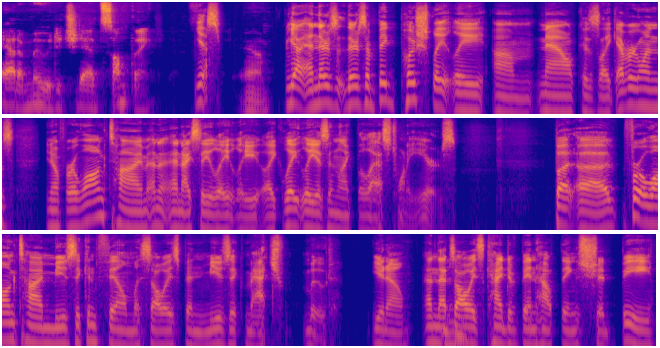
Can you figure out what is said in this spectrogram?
add a mood. It should add something. Yes. Yeah. Yeah, and there's there's a big push lately um now cuz like everyone's, you know, for a long time and and I say lately, like lately is in like the last 20 years. But uh for a long time music and film has always been music match mood, you know. And that's Mhm. always kind of been how things should be.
